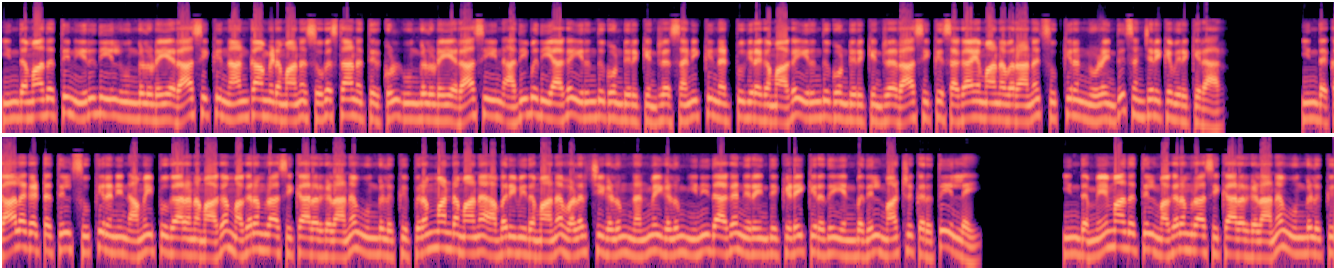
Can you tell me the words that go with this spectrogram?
இந்த மாதத்தின் இறுதியில் உங்களுடைய ராசிக்கு நான்காம் இடமான சுகஸ்தானத்திற்குள் உங்களுடைய ராசியின் அதிபதியாக இருந்து கொண்டிருக்கின்ற சனிக்கு நட்பு கிரகமாக இருந்து கொண்டிருக்கின்ற ராசிக்கு சகாயமானவரான சுக்கிரன் நுழைந்து சஞ்சரிக்கவிருக்கிறார். இந்த காலகட்டத்தில் சுக்கிரனின் அமைப்பு காரணமாக மகரம் ராசிக்காரர்களான உங்களுக்கு பிரம்மாண்டமான அபரிவிதமான வளர்ச்சிகளும் நன்மைகளும் இனிதாக நிறைந்து கிடைக்கிறது என்பதில் மாற்றுக்கருத்து இல்லை. இந்த மே மாதத்தில் மகரம் ராசிக்காரர்களான உங்களுக்கு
